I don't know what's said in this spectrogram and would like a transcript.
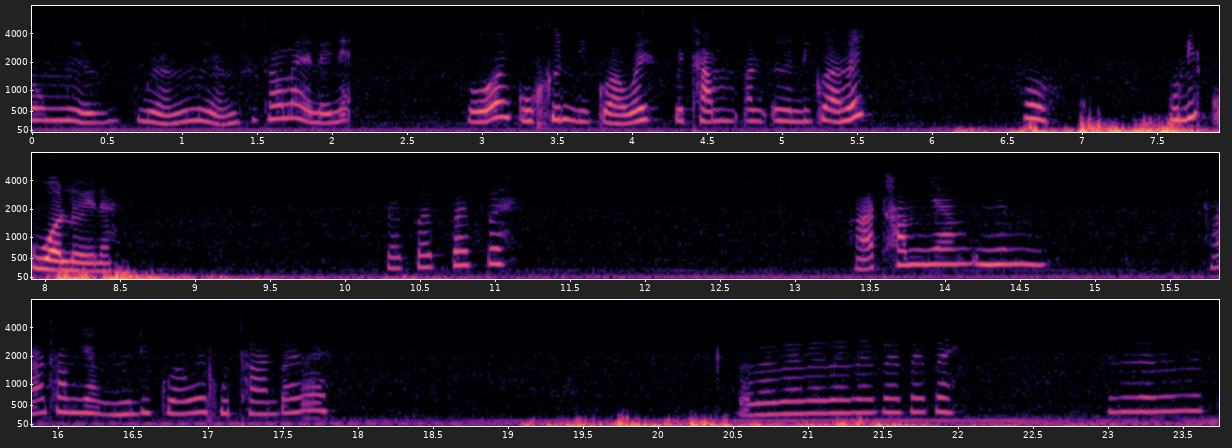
ลงเหมืองเหมืองเหมืองสักเท่าไหร่เลยเนี่ยโอ้ยกูขึ้นดีกว่าเว้ยไปทำอันอื่นดีกว่าเฮ้ยโอ้กูนี่กลัวเลยนะไปไปไปไปหาทำอย่างอื่น หาทำอย่างอื่นดีกว่าเว้ยขุดทานไปเว้ยไปไปไปไปไปไปไปไป ไป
